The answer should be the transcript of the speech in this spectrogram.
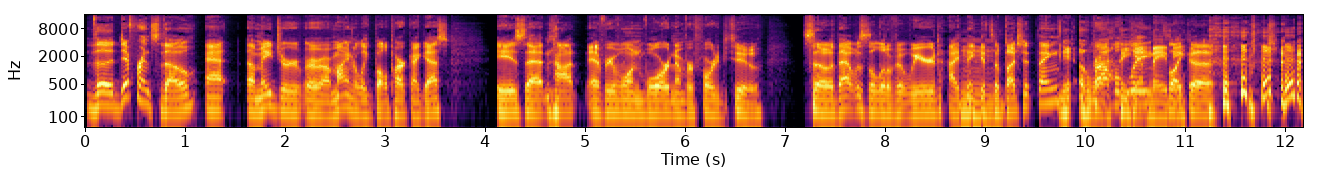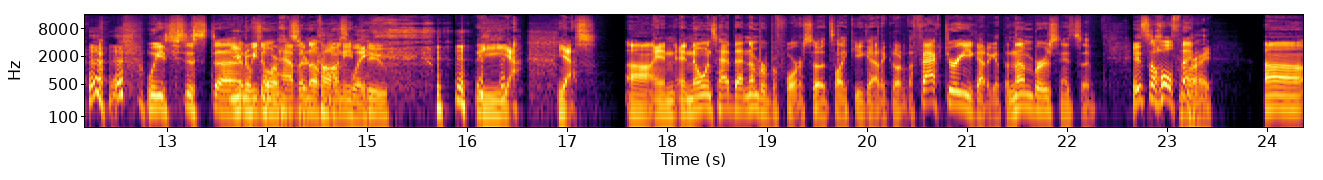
the difference, though, at a major or a minor league ballpark, I guess, is that not everyone wore number 42. So that was a little bit weird. I think it's a budget thing. Mm. Yeah, well, yeah, probably It's maybe. like a we just uh, we don't have enough costly. money to. yeah. Yes. Uh, and and no one's had that number before, so it's like you got to go to the factory, you got to get the numbers. It's a it's a whole thing. Right. Uh,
